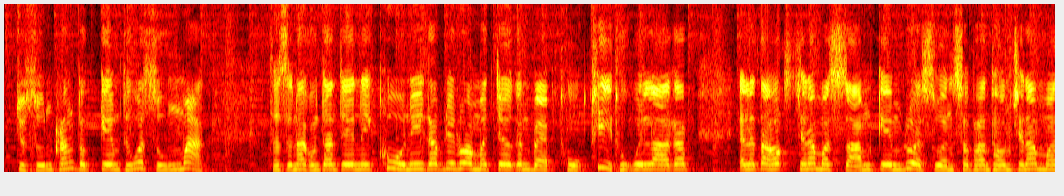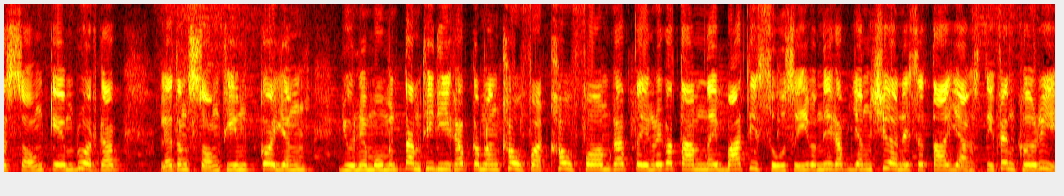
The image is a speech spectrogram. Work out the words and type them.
11.0 ครั้งต่อเกมถือว่าสูงมากทัศนะของจานเจในคู่นี้ครับเรียกว่ามาเจอกันแบบถูกที่ถูกเวลาครับแอตแลนตาฮอคชนะมา 3 เกมรวด ส่วนสะพานทองชนะมา 2 เกมรวดครับ และทั้ง 2 ทีมก็ยังอยู่ในโมเมนตัมที่ดีครับกำลังเข้าฝักเข้าฟอร์มครับ แต่อย่างไรก็ตามในบาสที่สูสีแบบนี้ครับ ยังเชื่อในสไตล์อย่างสตีเฟนเคอรี่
